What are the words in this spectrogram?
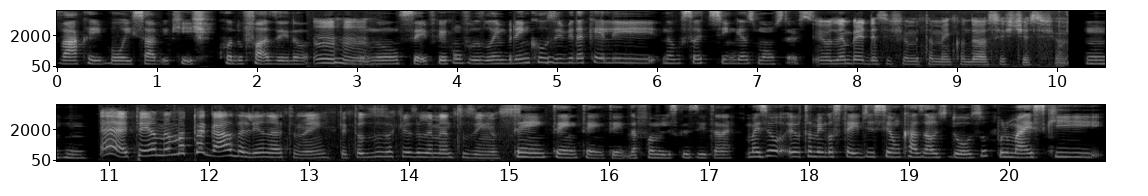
vaca e boi, sabe? Que quando fazem, não, Uhum. não sei, fiquei confuso. Lembrei, inclusive, daquele No Such Thing as Monsters. Eu lembrei desse filme também quando eu assisti esse filme. Uhum. É, tem a mesma pegada ali, né, também. Tem todos aqueles elementozinhos. Tem, tem, tem, tem. Da família esquisita, né? Mas eu, eu também gostei de ser um casal de idoso, por mais que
